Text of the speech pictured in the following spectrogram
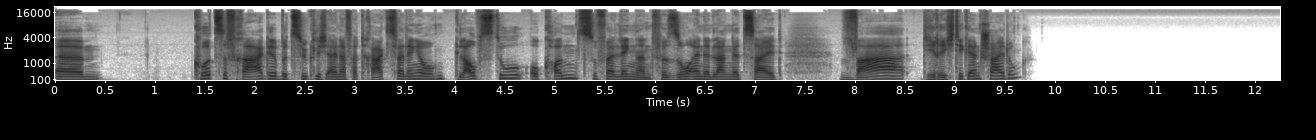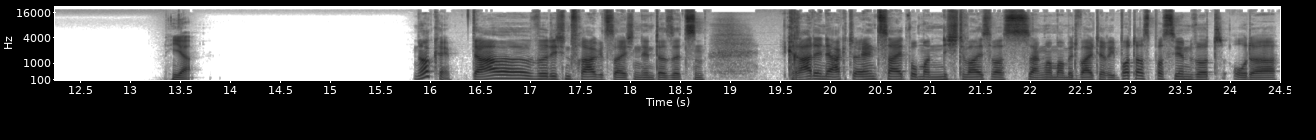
Ähm, Kurze Frage bezüglich einer Vertragsverlängerung. Glaubst du, Ocon zu verlängern für so eine lange Zeit war die richtige Entscheidung? Ja. Okay, da würde ich ein Fragezeichen hintersetzen. Gerade in der aktuellen Zeit, wo man nicht weiß, was, sagen wir mal, mit Valtteri Bottas passieren wird oder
